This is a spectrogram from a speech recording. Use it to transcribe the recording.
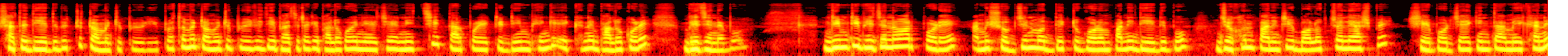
সাথে দিয়ে দেবো একটু টমেটো পিউরি। প্রথমে টমেটো পিউরি দিয়ে ভাজিটাকে ভালো করে নেড়ে নিচ্ছি, তারপরে একটি ডিম ভেঙে এখানে ভালো করে ভেজে নেব। ডিমটি ভেজে নেওয়ার পরে আমি সবজির মধ্যে একটু গরম পানি দিয়ে দেব। যখন পানিটির বলক চলে আসবে, সে পর্যায়ে কিন্তু আমি এখানে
